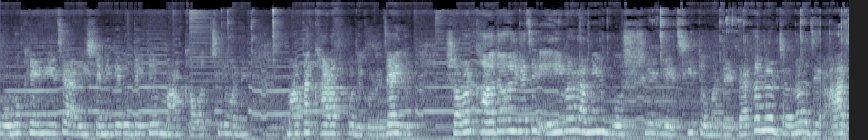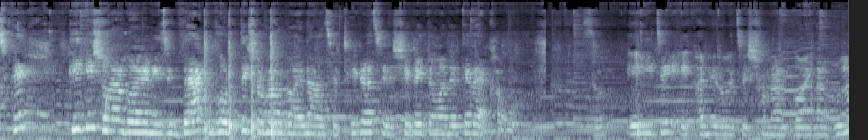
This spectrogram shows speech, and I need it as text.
বোনও খেয়ে নিয়েছে, আর ঈশানীকে তো দেখলে মা খাওয়াচ্ছিল মানে মাথা খারাপ করে করে। যাই হোক, সবার খাওয়া দাওয়া হয়ে গেছে। এইবার আমি বসে গেছি তোমাদের দেখানোর জন্য যে আজকে কি কি সোনার গয়না নিয়েছি? ব্যাগ ভর্তি সোনার গয়না আছে ঠিক আছে? সেটাই তোমাদেরকে দেখাবো। তো এই যে এখানে রয়েছে সোনার গয়নাগুলো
